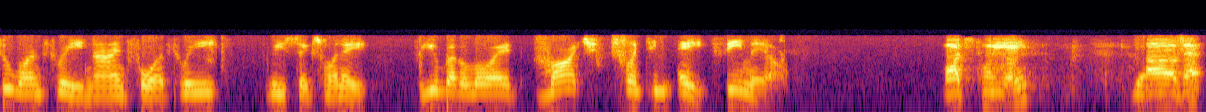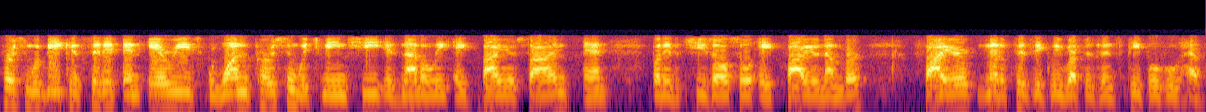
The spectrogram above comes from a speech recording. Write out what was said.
Two one three nine four three three six one eight. For you, Brother Lloyd, March twenty eighth, female. March twenty eighth? Yes. Uh, that person would be considered an Aries one person, which means she is not only a fire sign and but it, she's also a fire number. Fire metaphysically represents people who have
